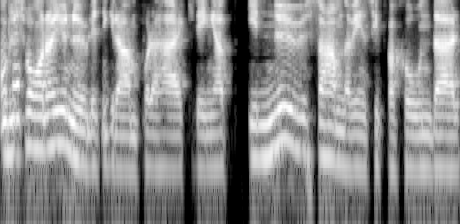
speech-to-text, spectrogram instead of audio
och du svarar ju nu lite grann på det här kring att i nu så hamnar vi i en situation där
